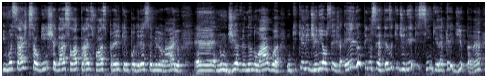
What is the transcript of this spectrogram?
E você acha que se alguém chegasse lá atrás e falasse para ele que ele poderia ser milionário é, num dia vendendo água, o que, que ele diria? Ou seja, ele eu tenho certeza que diria que sim, que ele acredita, né?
